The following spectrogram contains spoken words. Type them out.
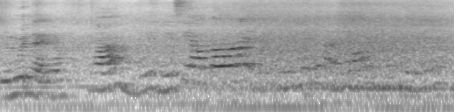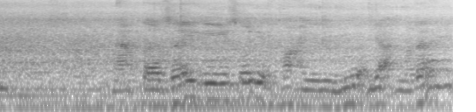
người nguyên này không vâng gửi xe ô tô đấy nguyên cái này thôi Làm tờ giấy ghi số điện thoại mượn nhận mà đấy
